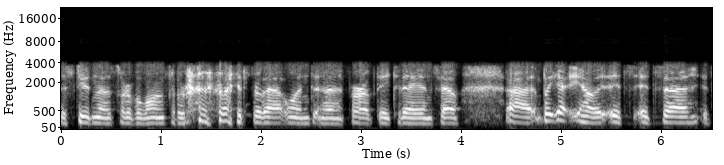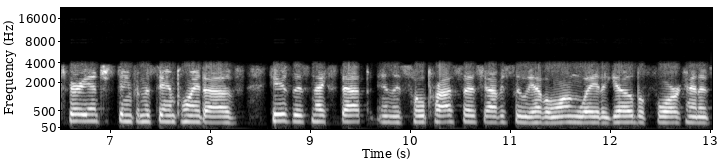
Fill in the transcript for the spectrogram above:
the student that was sort of along for the ride for that one uh, for our update today. And so, uh, but yeah, you know, it's it's uh, it's very interesting from the standpoint of here's this next step in this whole process. Obviously, we have a long way to go before kind of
